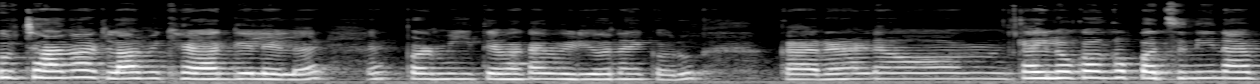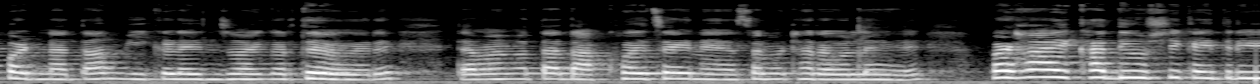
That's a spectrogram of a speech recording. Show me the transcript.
खूप छान वाटला मी खेळात गेलेलं आहे. पण मी तेव्हा काय व्हिडिओ नाही करू. कारण काही लोकांना पचनी नाही पडणार आता. मी इकडे एन्जॉय करते वगैरे. त्यामुळे मग आता दाखवायचंही नाही असं मी ठरवलं आहे पण हा एखाद दिवशी काहीतरी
